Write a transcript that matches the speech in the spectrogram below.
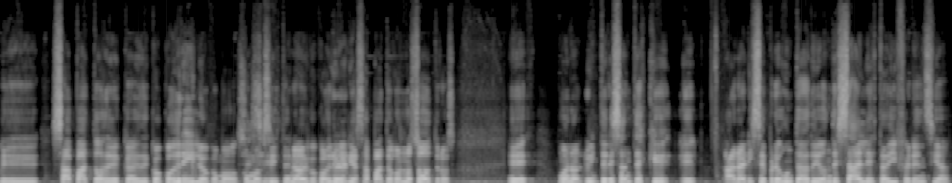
eh, zapatos de, cocodrilo, como, como sí. existe, ¿no? El cocodrilo haría zapato con nosotros. Eh, bueno, lo interesante es que Harari se pregunta de dónde sale esta diferencia,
